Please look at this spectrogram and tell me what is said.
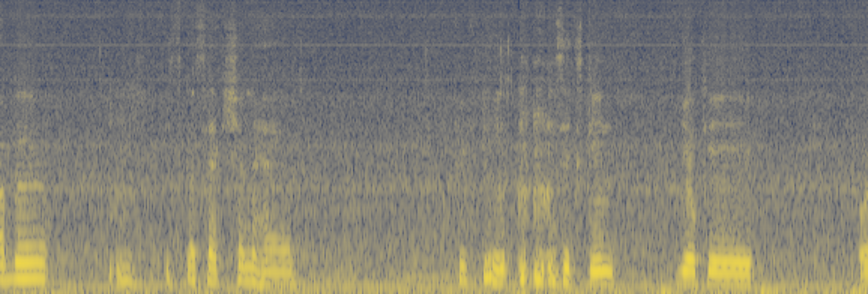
اب اس کا سیکشن ہے ففٹین سکسٹین جو کہ اور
